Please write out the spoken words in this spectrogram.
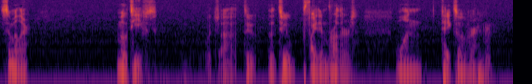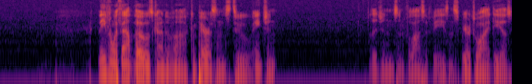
similar motifs, which uh, to the two fighting brothers, one takes over. And even without those kind of uh, comparisons to ancient religions and philosophies and spiritual ideas,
